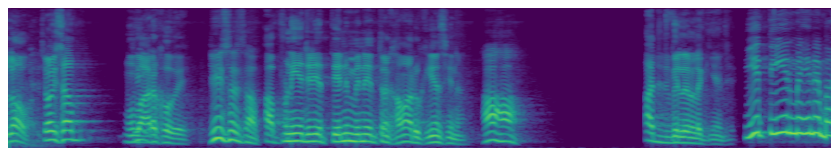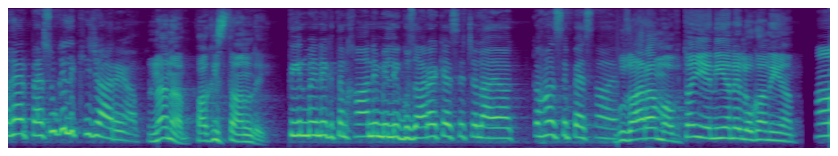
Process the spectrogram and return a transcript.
लो चोई साहब ਮੁਬਾਰਕ ਹੋਵੇ जी सती साहब ਆਪਣੀਆਂ ਜਿਹੜੀਆਂ 3 ਮਹੀਨੇ ਤਨਖਾਹਾਂ ਰੁਕੀਆਂ ਸੀ ਨਾ हाँ हाँ ਅੱਜ ਮਿਲਣ ਲੱਗੀਆਂ ਜੀ ये तीन महीने बगैर पैसों के लिखी जा रहे हैं आप ਨਾ ਨਾ ਪਾਕਿਸਤਾਨ ਲਈ तीन महीने की तनख्वाह नहीं मिली गुजारा कैसे चलाया कहाँ से पैसा आया ਗੁਜ਼ਾਰਾ ਮੁਹੱਬਤਾਂ ਹੀ ਇੰਨੀਆਂ ਨੇ ਲੋਕਾਂ ਦੀਆਂ हाँ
